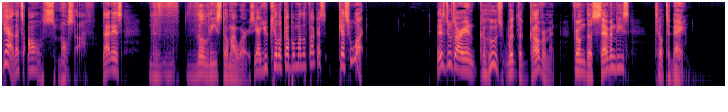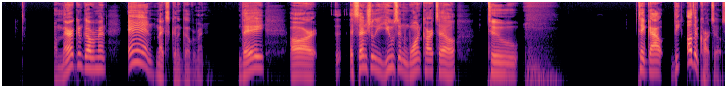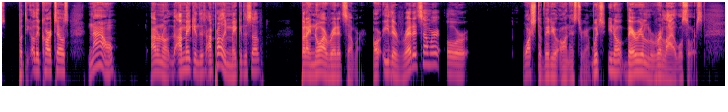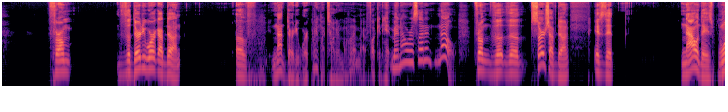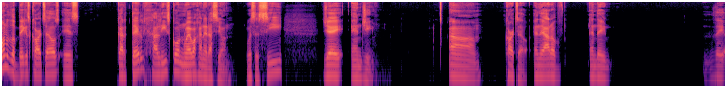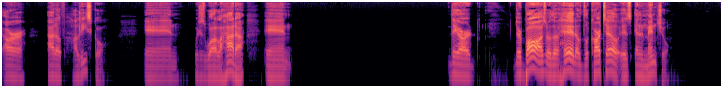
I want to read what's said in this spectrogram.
Yeah, that's all small stuff. That is th- the least of my worries. Yeah, you kill a couple motherfuckers. Guess what? These dudes are in cahoots with the government from the 70s till today. American government and Mexican government. They are uh, essentially using one cartel to take out the other cartels. But the other cartels now, I don't know. I'm making this. I'm probably making this up, but I know I read it somewhere, or either read it somewhere or watched the video on Instagram, which you know, very reliable source. From the dirty work I've done, of not dirty work. What am I talking about? What am I fucking hitman all of a sudden? No. From the the search I've done, is that nowadays one of the biggest cartels is Cartel Jalisco Nueva Generación, which is C J N G. Um cartel. And they out of and they they are out of Jalisco and which is Guadalajara and they are their boss or the head of the cartel is El Mencho.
